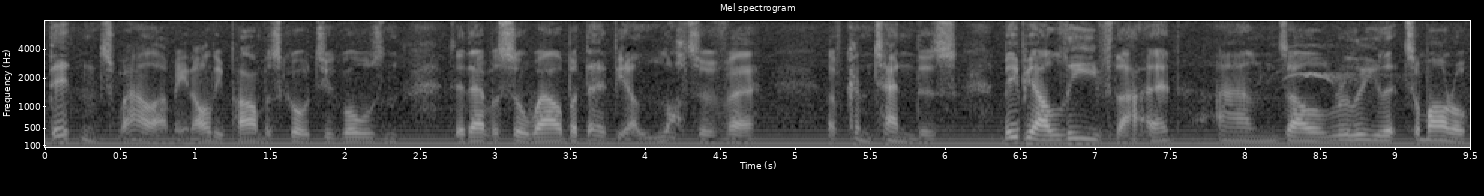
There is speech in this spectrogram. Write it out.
didn't. Well, I mean, Ollie Palmer scored two goals and did ever so well, but there'd be a lot of uh, of contenders. Maybe I'll leave that in and I'll reveal it tomorrow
